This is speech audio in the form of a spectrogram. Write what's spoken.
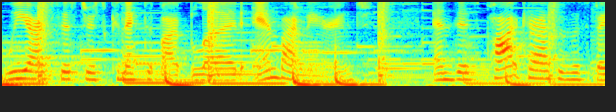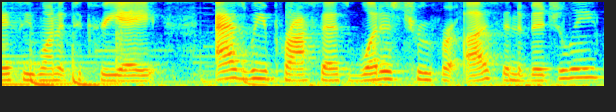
We are sisters connected by blood and by marriage. And this podcast is a space we wanted to create as we process what is true for us individually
